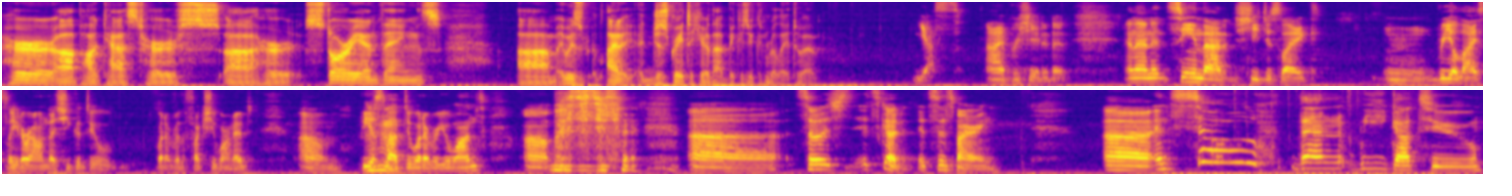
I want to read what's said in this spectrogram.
her uh podcast her uh her story and things um it was i just great to hear that because you can relate to it yes, I appreciated it. And then it seeing that she just like mm, realized later on that she could do whatever the fuck she wanted. Um, be a Mhm. slut, do whatever you want. Uh, but it's just, uh, so it's, it's good. It's inspiring. Uh, and so then we got to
